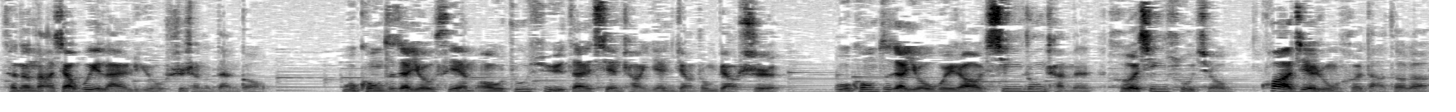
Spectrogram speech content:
才能拿下未来旅游市场的蛋糕。悟空自驾游 CMO 朱旭在现场演讲中表示，悟空自驾游围绕新中产们核心诉求，跨界融合，打造了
